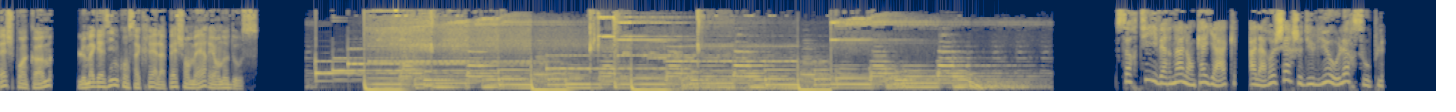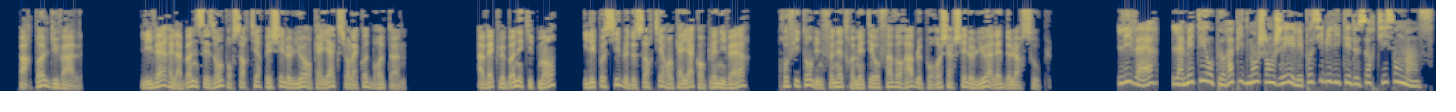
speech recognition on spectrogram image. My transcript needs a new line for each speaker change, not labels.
pêche.com, le magazine consacré à la pêche en mer et en eau douce.
Sortie hivernale en kayak, à la recherche du lieu au leurre souple.
Par Paul Duval. L'hiver est la bonne saison pour sortir pêcher le lieu en kayak sur la côte bretonne. Avec le bon équipement, il est possible de sortir en kayak en plein hiver, profitons d'une fenêtre météo favorable pour rechercher le lieu à l'aide de leur souple.
L'hiver, la météo peut rapidement changer et les possibilités de sortie sont minces.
